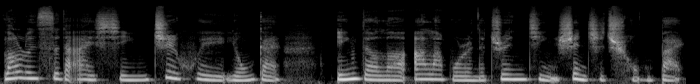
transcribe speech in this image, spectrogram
劳伦斯的爱心、智慧、勇敢，赢得了阿拉伯人的尊敬，甚至崇拜，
